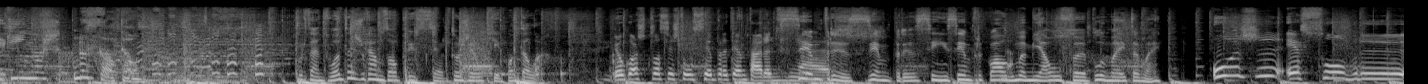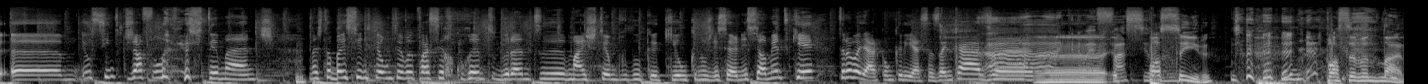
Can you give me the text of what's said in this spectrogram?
Macaquinhos no sótão. Portanto, ontem jogámos ao preço certo. Hoje é o quê? Conta lá. Eu gosto que vocês estão sempre a tentar adivinhar. Sempre, sempre, sim, sempre com alguma miaufa pelo meio também. Hoje é sobre. ah, eu sinto que já falei deste tema antes, mas também sinto que é um tema que vai ser recorrente durante mais tempo do que aquilo que nos disseram inicialmente, que é trabalhar com crianças em casa. Ah, que não é Ah, fácil. Posso não. sair? Posso abandonar?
